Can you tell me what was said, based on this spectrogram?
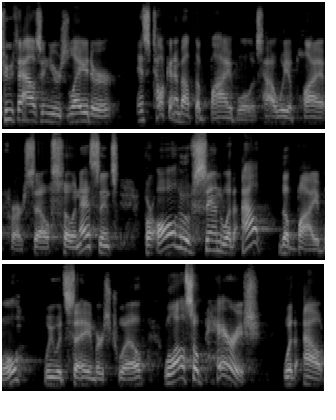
2,000 years later, it's talking about the Bible, is how we apply it for ourselves. So, in essence, for all who have sinned without the Bible, we would say in verse 12, will also perish without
